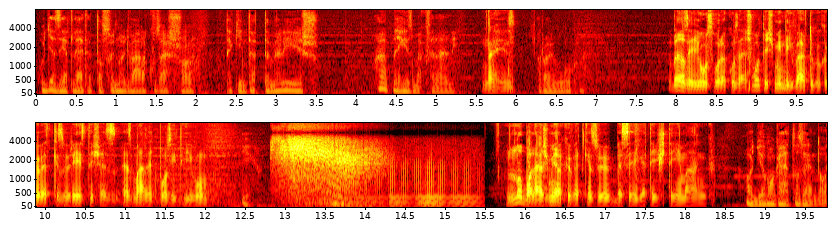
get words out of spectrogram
hogy ezért lehetett az, hogy nagy várakozással tekintettem elé, és hát nehéz megfelelni. Nehéz. A rajongóknak. De azért jó szórakozás volt, és mindig vártuk a következő részt, és ez, ez már egy pozitívum. Igen. No Balázs, mi a következő beszélgetés témánk? Adja magát az Endor.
